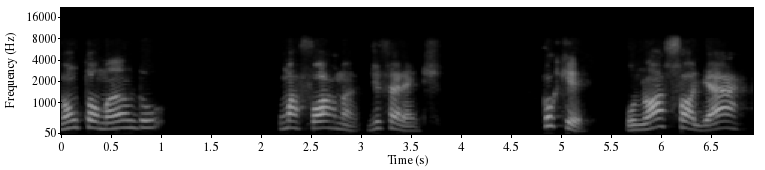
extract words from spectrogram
vão tomando uma forma diferente. Por quê? O nosso olhar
